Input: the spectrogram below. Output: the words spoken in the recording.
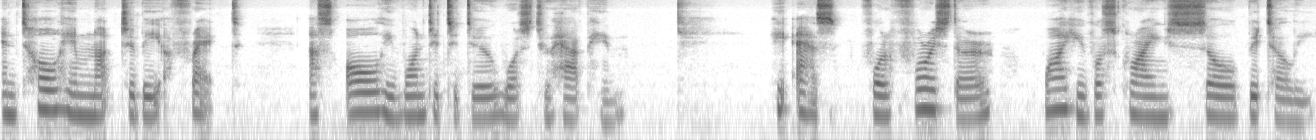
and told him not to be afraid as all he wanted to do was to help him. He asked for the forester why he was crying so bitterly.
